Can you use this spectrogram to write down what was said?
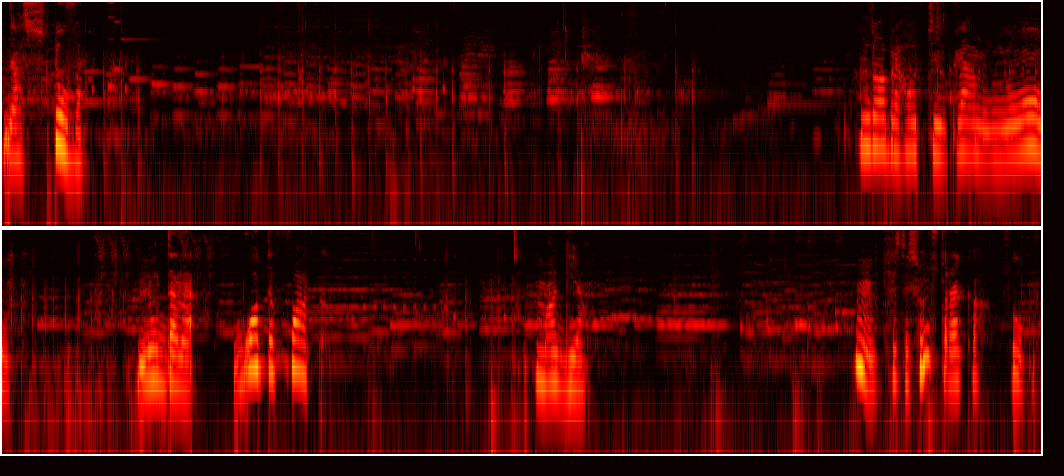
Na stówę. Dobra, chodźcie, gramy już. Nuda na... What the fuck? Magia. Hmm, jesteśmy w strajkach. Super.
